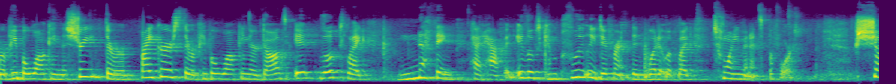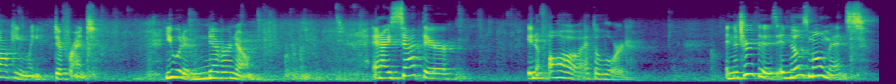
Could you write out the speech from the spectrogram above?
were people walking the street. There were bikers. There were people walking their dogs. It looked like nothing had happened. It looked completely different than what it looked like 20 minutes before. Shockingly different. You would have never known. And I sat there in awe at the Lord. And the truth is, in those moments,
